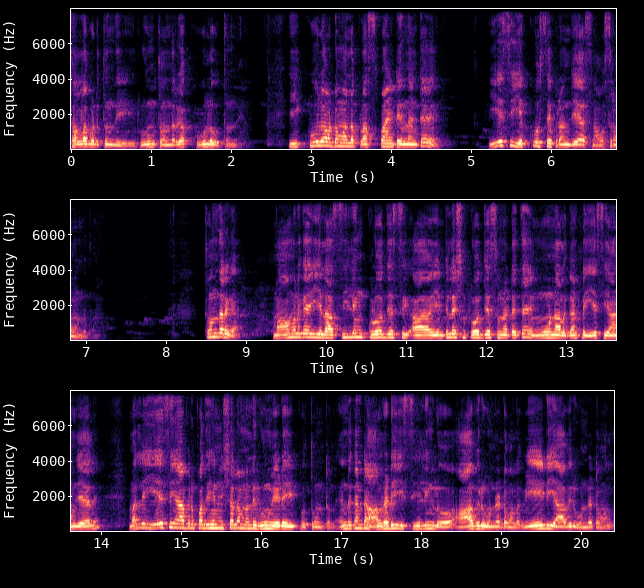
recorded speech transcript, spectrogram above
చల్లబడుతుంది. రూమ్ తొందరగా కూల్ అవుతుంది. ఈ కూల్ అవటం వల్ల ప్లస్ పాయింట్ ఏంటంటే ఏసీ ఎక్కువసేపు రన్ చేయాల్సిన అవసరం ఉండదు. తొందరగా మామూలుగా ఇలా సీలింగ్ క్లోజ్ చేసి ఆ వెంటిలేషన్ క్లోజ్ చేస్తున్నట్టయితే మూడు నాలుగు గంటలు ఏసీ ఆన్ చేయాలి. మళ్ళీ ఏసీ ఆవిరి పదిహేను నిమిషాల్లో మళ్ళీ రూమ్ వేడి అయిపోతూ ఉంటుంది. ఎందుకంటే ఆల్రెడీ ఈ సీలింగ్లో ఆవిరి ఉండటం వల్ల వేడి ఆవిరి ఉండటం వల్ల.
